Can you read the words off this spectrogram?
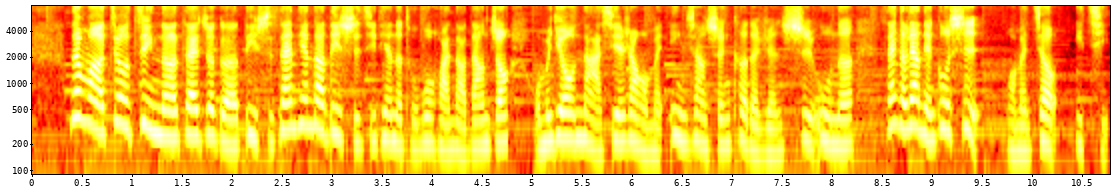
那么究竟呢，在这个第十三天到第十七天的徒步环岛当中，我们有哪些让我们印象深刻的人事物呢？三个亮点故事，我们就一起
